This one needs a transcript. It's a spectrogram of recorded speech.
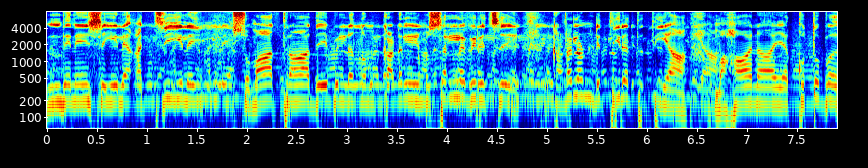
ഇന്തോനേഷ്യയിലെ അച്ചിയിലെ സുമാത്ര ദ്വീപിൽ നിന്നും കടലിൽ മുസല്ല വിരിച്ച് കടലുണ്ടി തീരത്തെത്തിയ മഹാനായ കുത്തുബ്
